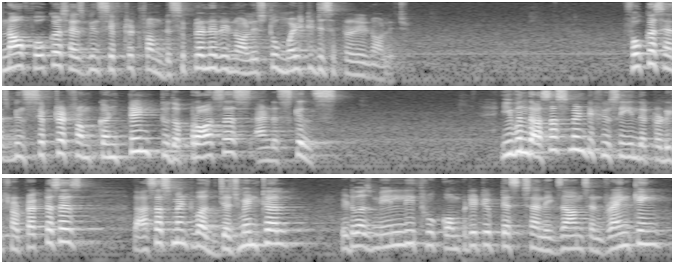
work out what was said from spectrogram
now focus has been shifted from disciplinary knowledge to multidisciplinary knowledge. Focus has been shifted from content to the process and the skills. Even the assessment if you see in the traditional practices, the assessment was judgmental, it was mainly through competitive tests and exams and ranking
